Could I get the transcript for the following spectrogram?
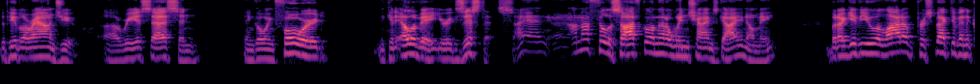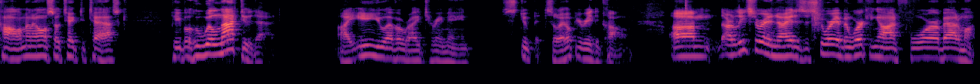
the people around you. Uh, reassess and then going forward, you can elevate your existence. I, I'm not philosophical. I'm not a wind chimes guy. You know me. But I give you a lot of perspective in the column, and I also take to task people who will not do that, i.e., you have a right to remain stupid. So I hope you read the column. Um, our lead story tonight is a story I've been working on for about a month.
